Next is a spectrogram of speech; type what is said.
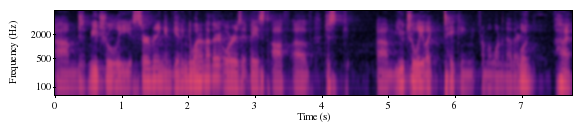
um, just mutually serving and giving to one another, or is it based off of just um, mutually like taking from one another? もうはい、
